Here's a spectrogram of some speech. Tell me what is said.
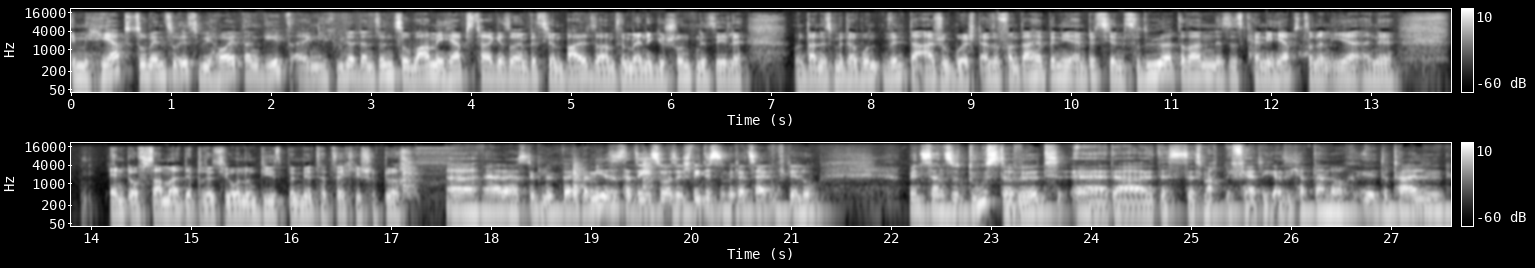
Im Herbst, so wenn es so ist wie heute, dann geht's eigentlich wieder. Dann sind so warme Herbsttage so ein bisschen Balsam für meine geschundene Seele. Und dann ist mit der Winter auch schon wurscht. Also von daher bin ich ein bisschen früher dran. Es ist keine Herbst, sondern eher eine End-of-Summer-Depression. Und die ist bei mir tatsächlich schon durch. Äh, na, da hast du Glück. Bei, bei mir ist es tatsächlich so, also spätestens mit der Zeitumstellung, wenn es dann so duster wird, äh, da, das, das macht mich fertig. Also ich habe dann auch äh, totalen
